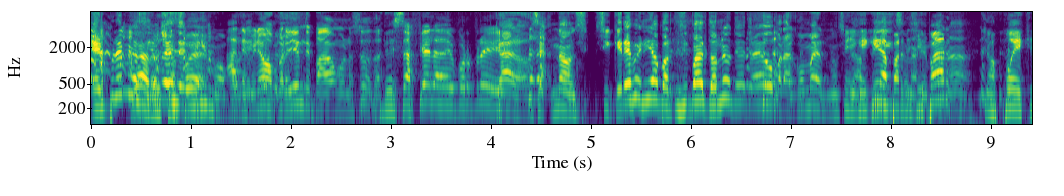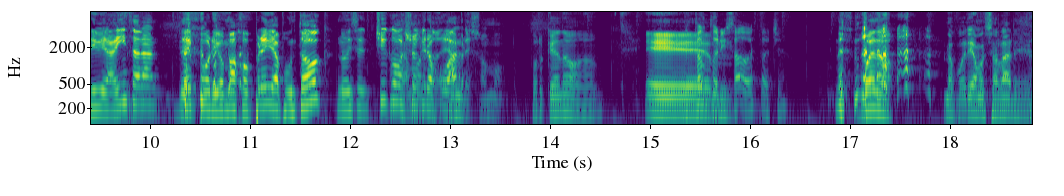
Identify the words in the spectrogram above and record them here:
el premio Claro, siempre es fue. el mismo. Ah, terminamos perdiendo y pagamos nosotros. Desafiala de por previa. Claro, o sea, no, si, si querés venir a participar del torneo, te voy a traer algo para comer. No sé, El que quiera pizza, participar nos puede escribir a Instagram de previa.oc. Nos dicen, chicos, yo quiero de jugar. hambre somos. ¿Por qué no? eh? Eh, ¿Está autorizado esto, che? Bueno, Lo podríamos charlar, eh.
